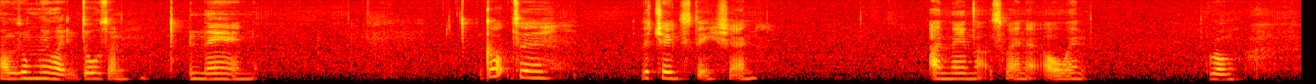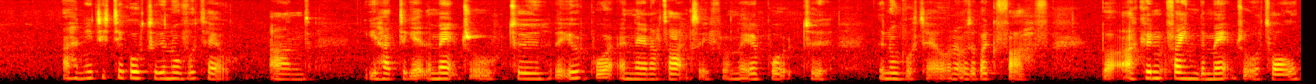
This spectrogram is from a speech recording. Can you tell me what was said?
I was only like dozing and then got to the train station and then that's when it all went wrong. I needed to go to the Novotel and you had to get the metro to the airport and then a taxi from the airport to the Novotel and it was a big faff but I couldn't find the metro at all.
